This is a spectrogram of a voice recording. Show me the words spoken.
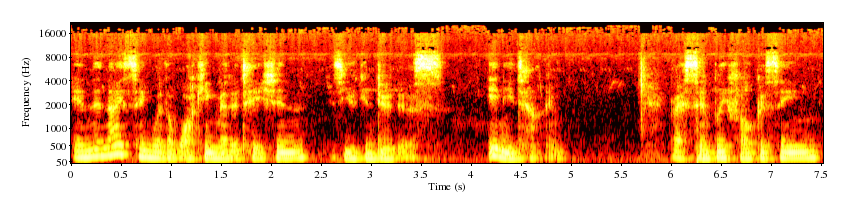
And the nice thing with a walking meditation is you can do this anytime by simply focusing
